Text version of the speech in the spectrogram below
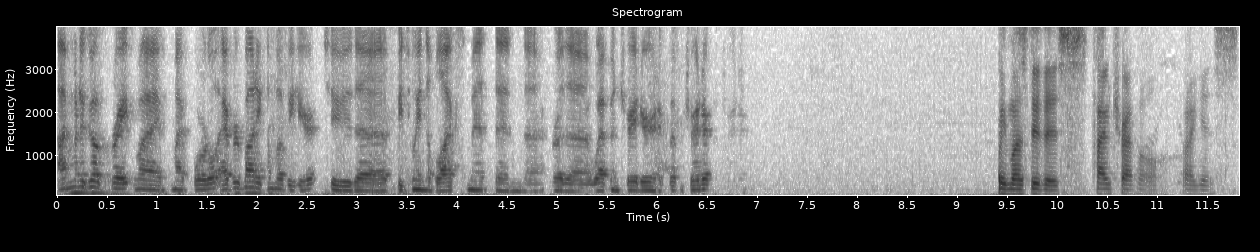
I'm gonna go create my my portal. Everybody, come over here to the between the blacksmith and uh, or the weapon trader and equipment trader. We must do this. Time travel, I guess.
